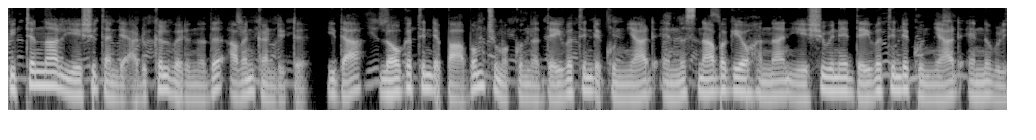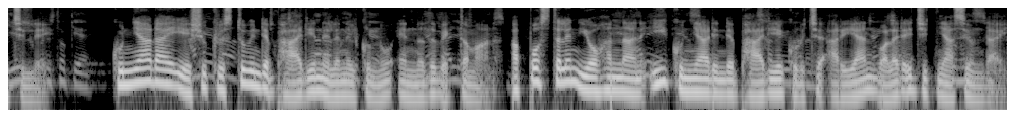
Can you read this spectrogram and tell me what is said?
പിറ്റന്നാൾ യേശു തന്റെ അടുക്കൽ വരുന്നത് അവൻ കണ്ടിട്ട് ഇതാ ലോകത്തിന്റെ പാപം ചുമക്കുന്ന ദൈവത്തിന്റെ കുഞ്ഞാട് എന്ന് സ്നാപക യോഹന്നാൻ യേശുവിനെ ദൈവത്തിന്റെ കുഞ്ഞാട് എന്ന് വിളിച്ചില്ലേ? കുഞ്ഞാടായ യേശു ക്രിസ്തുവിന്റെ ഭാര്യ നിലനിൽക്കുന്നു എന്നത് വ്യക്തമാണ്. അപ്പോസ്തലൻ യോഹന്നാൻ ഈ കുഞ്ഞാടിന്റെ ഭാര്യയെക്കുറിച്ച് അറിയാൻ വളരെ ജിജ്ഞാസയുണ്ടായി.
